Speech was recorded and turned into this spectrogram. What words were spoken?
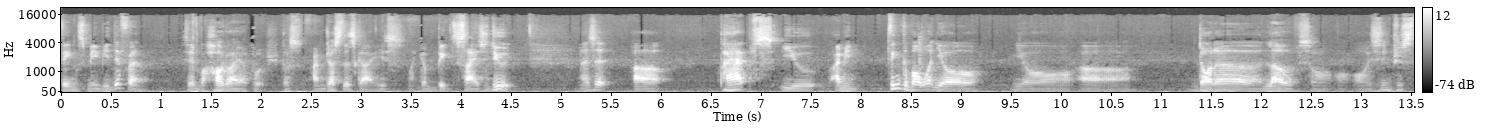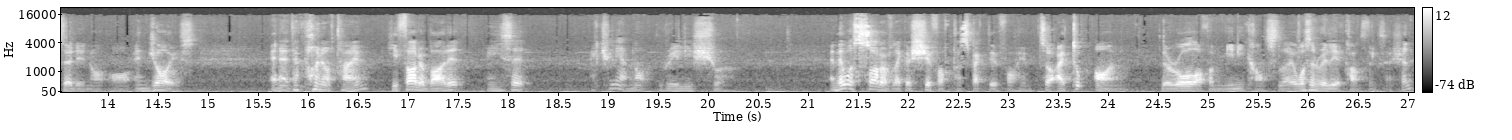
things may be different. I said, but how do I approach? Because I'm just this guy. He's like a big sized dude. I said, uh, perhaps you. I mean, think about what your your uh, daughter loves or, or, or, is interested in or, or enjoys. And at that point of time, he thought about it and he said, actually, I'm not really sure. And that was sort of like a shift of perspective for him. So I took on the role of a mini counselor. It wasn't really a counseling session.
